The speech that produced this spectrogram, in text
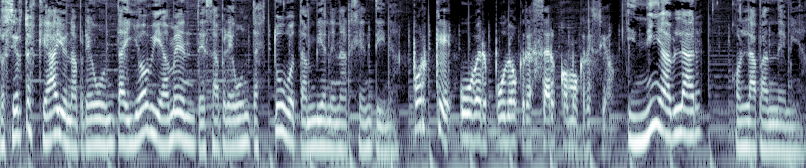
Lo cierto es que hay una pregunta y obviamente esa pregunta estuvo también en Argentina. ¿Por qué Uber pudo crecer como creció? Y ni hablar con la pandemia.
